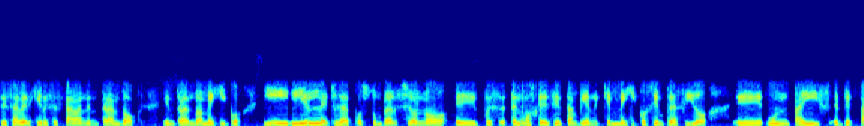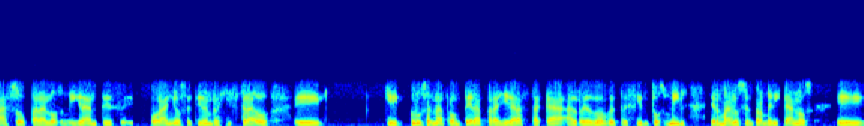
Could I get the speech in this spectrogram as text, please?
de saber quiénes estaban entrando entrando a México. Y, y el hecho de acostumbrarse o no eh, pues tenemos que decir también que México siempre ha sido eh, un país de paso para los migrantes. Eh, por años se tienen registrado eh, que cruzan la frontera para llegar hasta acá alrededor de 300 mil hermanos centroamericanos eh,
